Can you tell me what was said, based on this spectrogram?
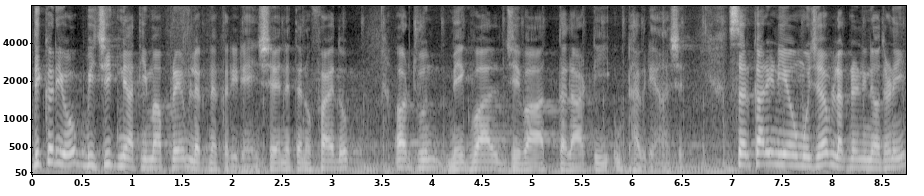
દીકરીઓ બીજી જ્ઞાતિમાં પ્રેમ લગ્ન કરી રહી છે અને તેનો ફાયદો અર્જુન મેઘવાલ જેવા તલાટી ઉઠાવી રહ્યા છે. સરકારી નિયમ મુજબ લગ્નની નોંધણી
